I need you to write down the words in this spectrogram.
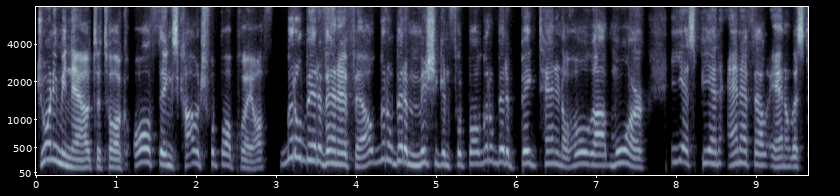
Joining me now to talk all things college football playoff, a little bit of NFL, a little bit of Michigan football, a little bit of Big Ten, and a whole lot more. ESPN NFL analyst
